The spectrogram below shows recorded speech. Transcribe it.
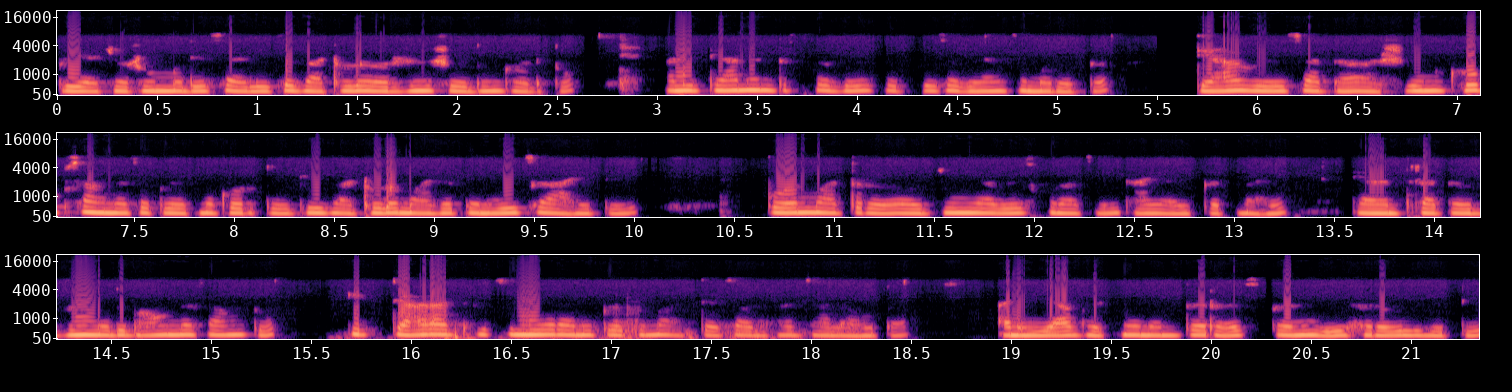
प्रियाच्या रूममध्ये सायलीचं गाठोडं अर्जुन शोधून काढतो आणि त्यानंतर सगळे सत्य सगळ्यांसमोर येतं. त्यावेळेस आता अश्विन खूप सांगण्याचा प्रयत्न करतो की गाठोडं माझ्या तन्वीचं आहे ते. पण मात्र अर्जुन यावेळेस कुणाचंही काही ऐकत नाही. त्यानंतर आता अर्जुनमध्ये भाऊंना सांगतो की त्या रात्री सिनियर आणि प्रतिमा त्याचा अपघात झाला होता. आणि या घटनेनंतरच तन्वी हरवली होती.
